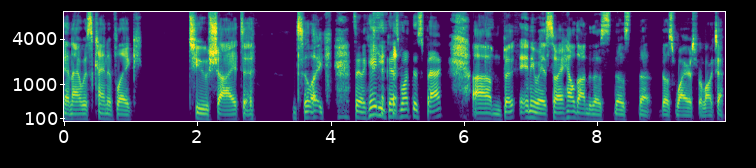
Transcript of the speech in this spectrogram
and I was kind of like too shy to to like say like, hey, do you guys want this back? Um, but anyway, so I held on to those those the, those wires for a long time.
